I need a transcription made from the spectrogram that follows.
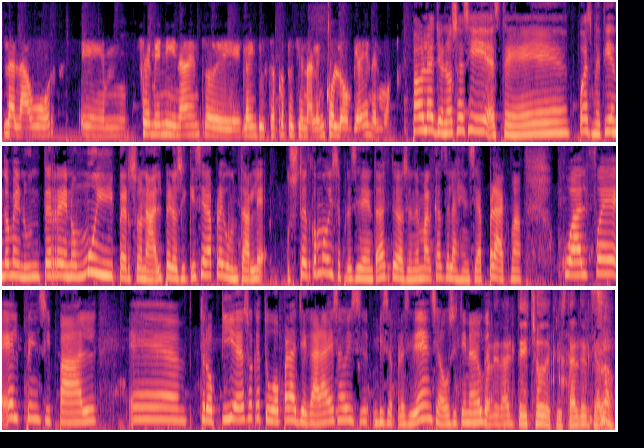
la labor eh, femenina dentro de la industria profesional en Colombia y en el mundo. Paula, yo no sé si esté pues metiéndome en un terreno muy personal, pero sí quisiera preguntarle, usted como vicepresidenta de activación de marcas de la agencia Pragma, ¿cuál fue el principal eh, tropiezo que tuvo para llegar a esa vice- vicepresidencia? O si tiene algo, ¿Cuál era el techo de cristal del que Sí. hablaba?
